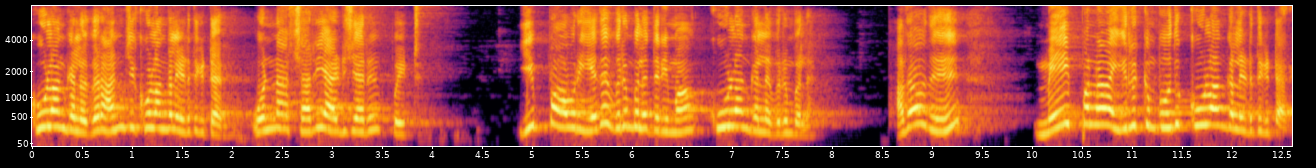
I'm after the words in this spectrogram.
கூழாங்கல் வேறு அஞ்சு கூழாங்கலை எடுத்துக்கிட்டார். ஒன்றா சரியாக அடித்தார் போயிட்டு. இப்போ அவர் எதை விரும்பல தெரியுமா? கூழாங்கல்ல விரும்பலை. அதாவது மேய்ப்பனாக இருக்கும்போது கூழாங்கல் எடுத்துக்கிட்டார்.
